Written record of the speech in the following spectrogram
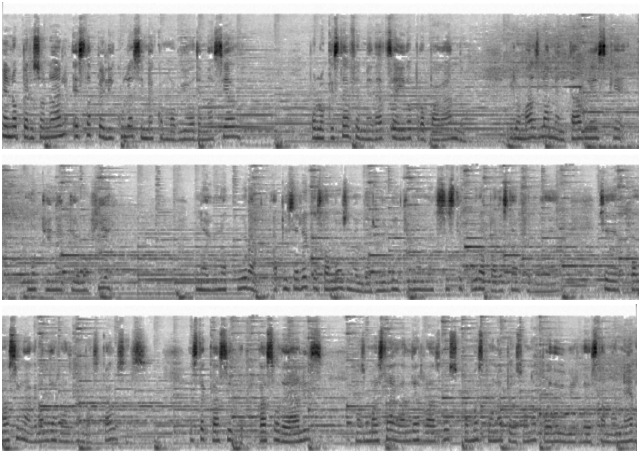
En lo personal, esta película sí me conmovió demasiado, por lo que esta enfermedad se ha ido propagando y lo más lamentable es que no tiene etiología. No hay una cura. A pesar de que estamos en el 2021, no existe cura para esta enfermedad. Se desconocen a grandes rasgos las causas. Este caso, caso de Alice nos muestra a grandes rasgos cómo es que una persona puede vivir de esta manera.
